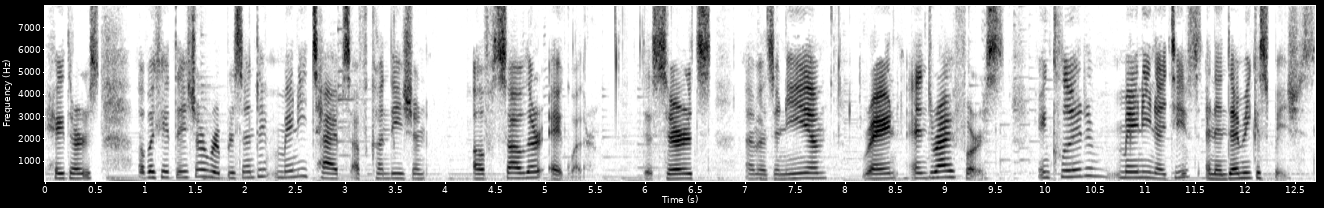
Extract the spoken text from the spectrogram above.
hectares of vegetation representing many types of conditions of southern Ecuador deserts, Amazonian, rain, and dry forests, including many natives and endemic species.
